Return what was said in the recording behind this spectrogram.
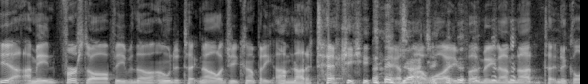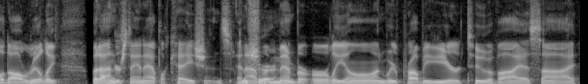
Yeah, I mean, first off, even though I owned a technology company, I'm not a techie. Ask gotcha. my wife. I mean, I'm not technical at all, really, but I understand applications. And For I sure. remember early on, we were probably year two of ISI,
